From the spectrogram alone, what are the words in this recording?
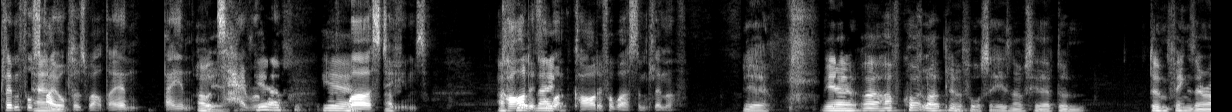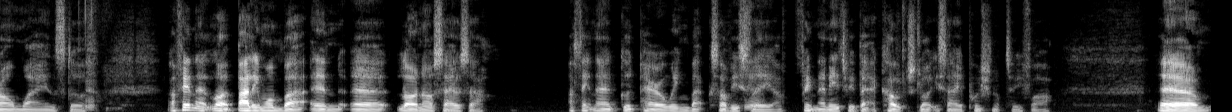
Plymouth will stay up as well. They ain't they ain't Oh yeah, terrible. yeah, yeah. Worst teams. I Cardiff, they- Cardiff are worse than Plymouth. Yeah, yeah. Well, I've quite liked Plymouth all season. Obviously, they've done done things their own way and stuff. Yeah. I think that like Bali Mumba and uh, Lionel Sousa I think they're a good pair of wing backs. Obviously, I think they need to be better coached, like you say, pushing up too far. Um,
